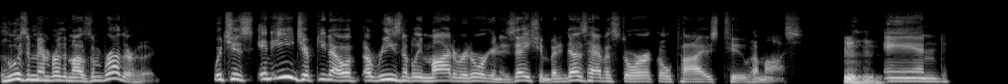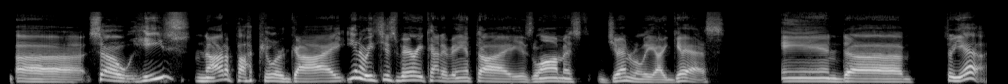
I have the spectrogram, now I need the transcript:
who was a member of the Muslim Brotherhood, which is in Egypt, you know, a, a reasonably moderate organization, but it does have historical ties to Hamas. Mhm. And uh, so he's not a popular guy. You know, he's just very kind of anti-Islamist generally, I guess. And uh, so, yeah,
